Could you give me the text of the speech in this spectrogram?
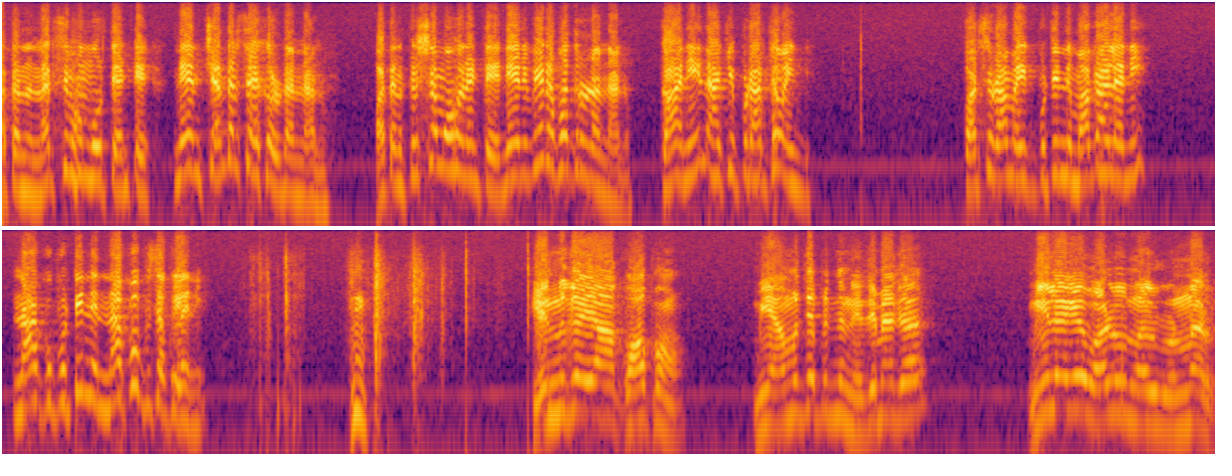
అతను నరసింహమూర్తి అంటే నేను చంద్రశేఖరుడు అన్నాను అతను కృష్ణమోహన్ అంటే నేను వీరభద్రుడు అన్నాను కానీ నాకు ఇప్పుడు అర్థమైంది. పరశురామయ్యకు పుట్టింది మగాళ్ళని నాకు పుట్టింది నపపు సకులని ఎందుకయ్యా ఆ కోపం? మీ అమ్మ చెప్పింది నిజమేగా? మీలాగే వాళ్ళు నలుగురు ఉన్నారు.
